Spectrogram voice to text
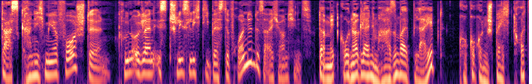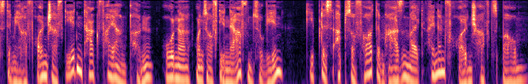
Das kann ich mir vorstellen. Grünäuglein ist schließlich die beste Freundin des Eichhörnchens. Damit Grünerglein im Hasenwald bleibt, Kuckuck und Specht trotzdem ihre Freundschaft jeden Tag feiern können, ohne uns auf die Nerven zu gehen, gibt es ab sofort im Hasenwald einen Freundschaftsbaum.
